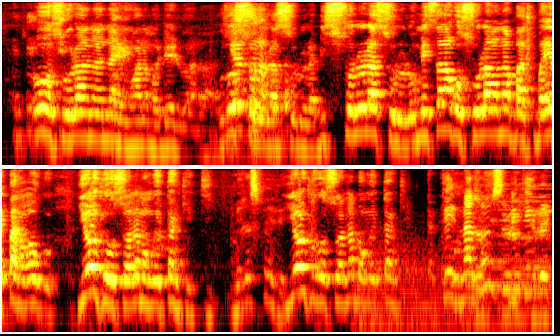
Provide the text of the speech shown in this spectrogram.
osolana nani mwana modele wana ozosolola solola bisolola solola omesana kosolana na bato bayepa nango yoki kosola na bango etanke ki yoki kosola na bango etanke te nazo expliquer.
